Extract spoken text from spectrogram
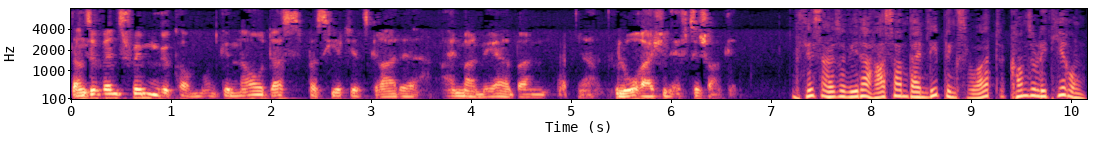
dann sind wir ins Schwimmen gekommen. Und genau das passiert jetzt gerade einmal mehr beim ja, glorreichen FC Schalke. Es ist also wieder, Hassan, dein Lieblingswort, Konsolidierung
